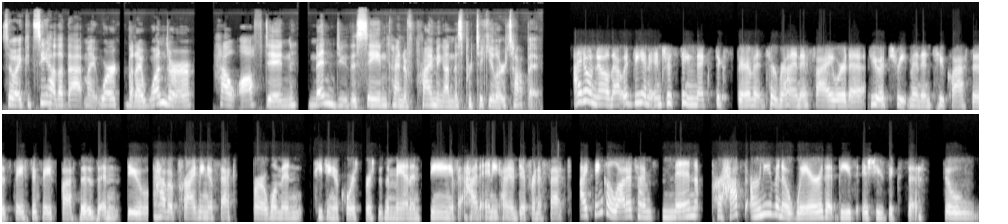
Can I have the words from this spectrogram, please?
So I could see how that that might work, but I wonder how often men do the same kind of priming on this particular topic. I don't know. That would be an interesting next experiment to run if I were to do a treatment in two classes, face to face classes, and do have a priming effect for a woman teaching a course versus a man and seeing if it had any kind of different effect. I think a lot of times men perhaps aren't even aware that these issues exist. So,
